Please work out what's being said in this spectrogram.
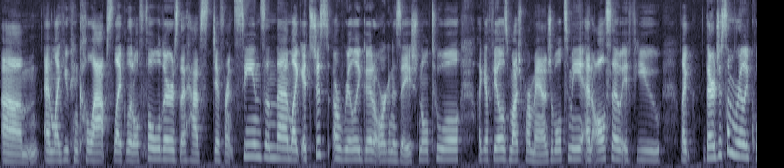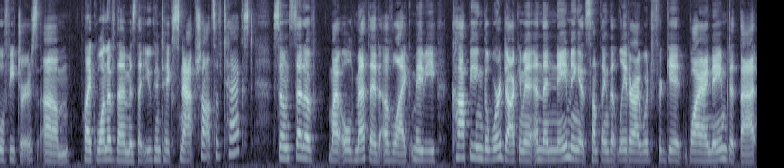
um, and like you can collapse like little folders that have different scenes in them. Like it's just a really good organizational tool. Like it feels much more manageable to me. And also if you like there are just some really cool features. Um, like one of them is that you can take snapshots of text. So instead of my old method of like maybe copying the word document and then naming it something that later i would forget why i named it that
